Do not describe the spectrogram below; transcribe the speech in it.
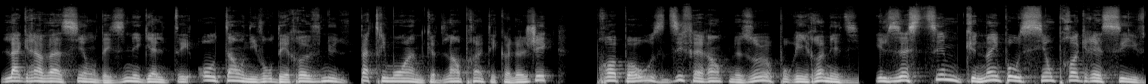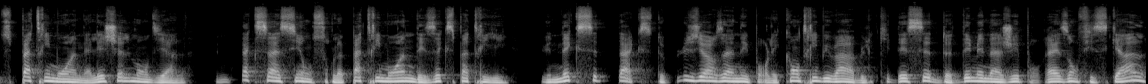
l'aggravation des inégalités autant au niveau des revenus du patrimoine que de l'empreinte écologique, proposent différentes mesures pour y remédier. Ils estiment qu'une imposition progressive du patrimoine à l'échelle mondiale, une taxation sur le patrimoine des expatriés, une exit taxe de plusieurs années pour les contribuables qui décident de déménager pour raisons fiscales,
